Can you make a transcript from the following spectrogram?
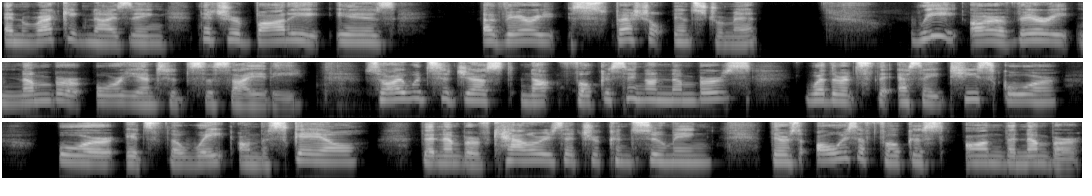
and recognizing that your body is a very special instrument we are a very number oriented society. So I would suggest not focusing on numbers, whether it's the SAT score or it's the weight on the scale, the number of calories that you're consuming. There's always a focus on the number.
